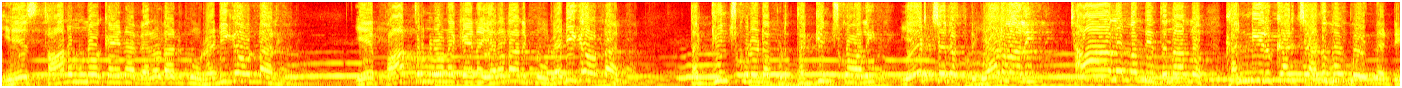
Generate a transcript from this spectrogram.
ఏ స్థానంలోకైనా వెళ్ళడానికి నువ్వు రెడీగా ఉండాలి. ఏ పాత్రలోనకైనా వెళ్ళడానికి నువ్వు రెడీగా ఉండాలి. తగ్గించుకునేటప్పుడు తగ్గించుకోవాలి ఏడ్చేటప్పుడు ఏడవాలి. చాలా మంది దినాల్లో కన్నీరు కార్చే అనుభవం పోయిందండి.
